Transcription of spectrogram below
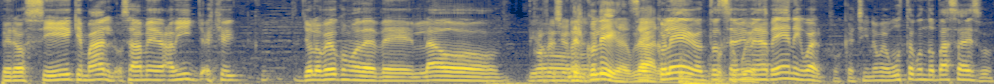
pero sí, qué mal. O sea, me- a mí es que yo lo veo como desde el lado digamos, Profesional. Del colega, Sí, claro. el colega, entonces a mí me da pena igual, pues, ¿cachai? No me gusta cuando pasa eso.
